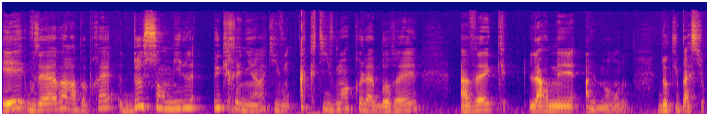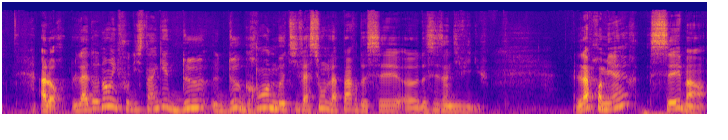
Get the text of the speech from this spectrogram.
Et vous allez avoir à peu près 200 000 Ukrainiens qui vont activement collaborer avec l'armée allemande d'occupation. Alors, là-dedans, il faut distinguer deux, grandes motivations de la part de ces, euh, de ces individus. La première, c'est, ben,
